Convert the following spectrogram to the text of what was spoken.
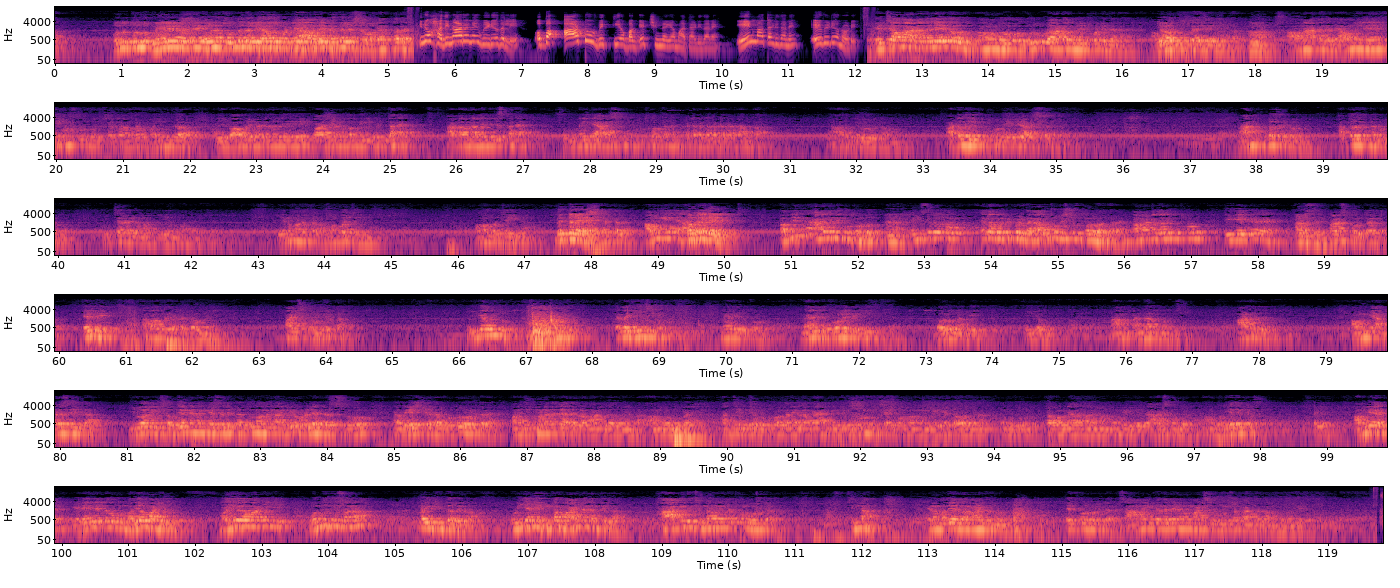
ಒಂದು ತುಂಡು ಮೇಲೆ ಬಟ್ಟೆ ಇಲ್ಲ ತುಂಡದಲ್ಲಿ ಯಾವುದು ಬಟ್ಟೆ ಯಾವುದೇ ಇನ್ನು ಹದಿನಾರನೇ ವಿಡಿಯೋದಲ್ಲಿ ಒಬ್ಬ ಆಟೋ ವ್ಯಕ್ತಿಯ ಬಗ್ಗೆ ಚಿನ್ನಯ್ಯ ಮಾತಾಡಿದಾನೆ ಏನ್ ಮಾತಾಡಿದಾನೆ? ಈ ವಿಡಿಯೋ ನೋಡಿ. ಹೆಚ್ಚು ಅವನ ಆಟದಲ್ಲೇ ಕರುದು ಅವನೊಂದು ಗುಳುಗುಳು ಆಟವನ್ನು ಇಟ್ಕೊಂಡಿದ್ದಾನೆ ಯಾವುದು? ಉದಯ ಅಂತ. ಹಾ. ಅವನ ಆಟದಲ್ಲಿ ಅವನಿಗೆ ಚಟ ಅಂದ್ರೆ ಭಯಂಕರ. ಅಲ್ಲಿ ಬಾಹುಬಲಿ ಬೆಟ್ಟದಲ್ಲಿ ಪಾಜಿಯನ್ನು ತಂದು ಇಲ್ಲಿ ಬಿಡ್ತಾನೆ. ಆಟವನ್ನ ಅಲ್ಲಿ ನಿಲ್ಲಿಸ್ತಾನೆ. ಸುಮ್ಮನೆ ಹೀಗೆ ಆಡಿಸ್ಕೊಂಡು ಕೂತ್ಕೊಳ್ತಾನೆ. ಕಟ ಕಟ ಕಟ ಕಟ ಅಂತ. ಯಾರು ಕೇಳುವುದಿಲ್ಲ ಅವನು. ಆಟದಲ್ಲಿ ಕೂತ್ಕೊಂಡೇ ಆಡಿಸ್ತಾ ಇರ್ತಾನೆ? ನಾನು ತುಂಬಾ ಸರಿ ನೋಡಿದೆ. ಹತ್ತಿರದಿಂದ ನೋಡಿದೆ. ಉಚ್ಚಾರ ಮಾಡ್ತೀವಿ ಏನು ಮಾತಾಡ್ತಾರೆ ಏನು ಮಾಡಕ್ಕಲ್ಲ ಅಮ್ಮಬ್ಬ ಜೈನ. ಅಮ್ಮಬ್ಬ ಜೈನ. ಬೆತ್ತಲೆ. ಬೆತ್ತಲ. ಅವನಿಗೆ ಪಬ್ಲಿಕ್ ಪಬ್ಲಿಕ್ ಆಟದಲ್ಲಿ ಕೂತ್ಕೊಂಡು. ಹೆಂಗಸರು ಎಲ್ಲ ಬಿಟ್ಬಿಡ್ತಾರೆ ಅದು ಟೂರಿಸ್ಟ್ ಕೂತ್ಕೊಂಡು ಬರ್ತಾರೆ. ಆ ಆಟದಲ್ಲಿ ಕೂತ್ಕೊಂಡು ಹೀಗೆ ಹೀಗೆ ಆಡಿಸ್ತಾರೆ. ಆಡಿಸ್ಕೊಳ್ತಾ ಇರ್ತಾರೆ. ಎಲ್ಲಿ? ಆ ಬಾಬರಿ ಬೆಟ್ಟ ಗ್ರೌಂಡ್ ಆಡಿಸ್ಕೊಂಡು ಇರ್ತಾರೆ. ಹೀಗೆ ಉಂಟು. ಎಲ್ಲ ಈಜಿದೆ ಮೇಲಿದೆ ತೋಳು. ಮೇಲಿದೆ ತೋಳೆಲ್ಲ ಈಜಿದೆ ಬಲೂನ್ ನಮಗೆ ಈಗ ನಾನು ಕಣ್ಣಾರ ನೋಡಿಸಿ ಆಟದಲ್ಲಿ ಅವನಿಗೆ ಅಡ್ರೆಸ್ ಇಲ್ಲ. ಇವಾಗ ಈ ಸೌಜನ್ಯನ ಕೇಸಲ್ಲಿ ದತ್ತು ಮಗನಾಗಿ ಒಳ್ಳೆ ಡ್ರೆಸ್ಸು ವೇಸ್ಟ್ ಎಲ್ಲ ಕೊಟ್ಟು ಹೋಗಿದ್ದಾರೆ. ಅವನ ಜೀವನದಲ್ಲಿ ಅದೆಲ್ಲ ಮಾಡಿದವನಿಲ್ಲ ಅವನಿಗೆ ಒಂದು ಅಂಚೆ ಮುಂಚೆ ಉಟ್ಕೊಳ್ತಾನೆ ಎಲ್ಲ ಬ್ಯಾಂಕ್ ನಿಂತಿದ್ದು ಮುಂಚೆ ಇಟ್ಕೊಂಡು ಅವ್ನಿಗೆ ಟವಲ್ ಒಂದು ಮೇಲೆ ಮನೆ ಮಾಡ್ಕೊಂಡು ಹೀಗೆ ಆಡಿಸ್ಕೊಂಡು ಅವ್ನು ಒಳ್ಳೆಯದೇ ಕೆಲಸ. ಕೈಯಲ್ಲಿ ಅವನಿಗೆ ಎಡೆಯಲ್ಲೆಲ್ಲ ಒಂದು ಮದುವೆ ಮಾಡಿದ್ರು. ಮದುವೆ ಮಾಡಿ ಒಂದು ದಿವಸನ ನೈಟ್ ಇದ್ದದೆ ನಾವು ಹುಡುಗಿಯನ್ನ ಎಂತ ಮಾಡಿದಂತಿಲ್ಲ ಹಾಗೆ ಚಿನ್ನವನ್ನೆಲ್ಲ ಎತ್ಕೊಂಡು ಹೋಗಿದ್ದಾರೆ ಚಿನ್ನ. ಏನೋ ಮದುವೆ ಎಲ್ಲ ಮಾಡಿದ್ರು ನೋಡಿ. ಎತ್ಕೊಂಡು ಹೋಗಿದ್ದಾರೆ ಸಾಮಯಿಕದಲ್ಲೇನೋ ಮಾಡಿಸಿದ್ರು ಅಂತ ಕಾಣ್ತದೆ ಮದುವೆ.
